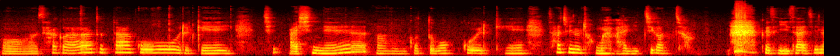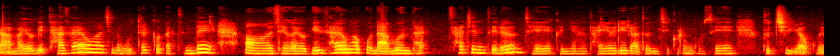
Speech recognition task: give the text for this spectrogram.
어, 사과도 따고 이렇게 지- 맛있는 어, 것도 먹고 이렇게 사진을 정말 많이 찍었죠. 그래서 이 사진을 아마 여기 다 사용하지는 못할 것 같은데 어, 제가 여기 사용하고 남은 다- 사진들은 제 그냥 다이어리라든지 그런 곳에 붙이려고요.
